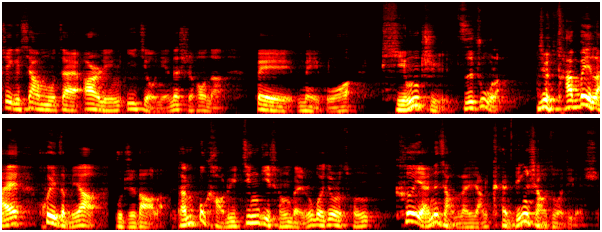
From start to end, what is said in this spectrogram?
这个项目在二零一九年的时候呢，被美国停止资助了。就它未来会怎么样，不知道了。咱们不考虑经济成本，如果就是从科研的角度来讲，肯定是要做这个事。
